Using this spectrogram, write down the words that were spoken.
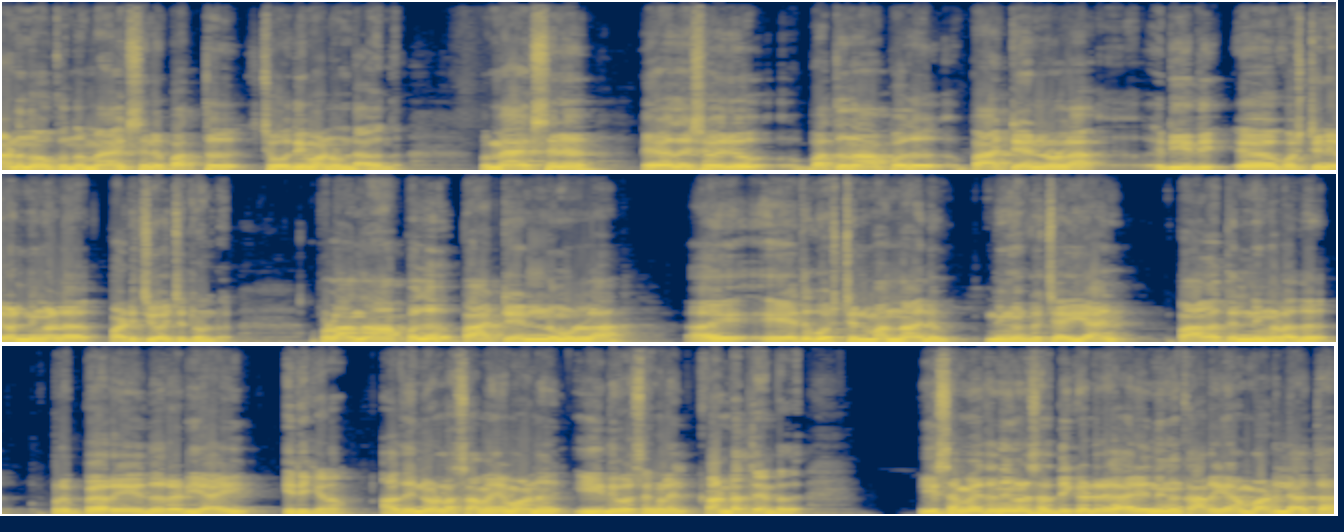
ആണ് നോക്കുന്നത്. മാത്സിന് പത്ത് ചോദ്യമാണ് ഉണ്ടാകുന്നത്. അപ്പോൾ മാത്സിന് ഏകദേശം ഒരു പത്ത് നാൽപ്പത് പാറ്റേണിലുള്ള രീതി ക്വസ്റ്റ്യനുകൾ നിങ്ങൾ പഠിച്ചു വച്ചിട്ടുണ്ട്. അപ്പോൾ ആ നാൽപ്പത് പാറ്റേണിലുമുള്ള ഏത് ക്വസ്റ്റ്യൻ വന്നാലും നിങ്ങൾക്ക് ചെയ്യാൻ പാകത്തിൽ നിങ്ങളത് പ്രിപ്പയർ ചെയ്ത് റെഡിയായി ഇരിക്കണം. അതിനുള്ള സമയമാണ് ഈ ദിവസങ്ങളിൽ കണ്ടെത്തേണ്ടത്. ഈ സമയത്ത് നിങ്ങൾ ശ്രദ്ധിക്കേണ്ട ഒരു കാര്യം നിങ്ങൾക്ക് അറിയാൻ പാടില്ലാത്ത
